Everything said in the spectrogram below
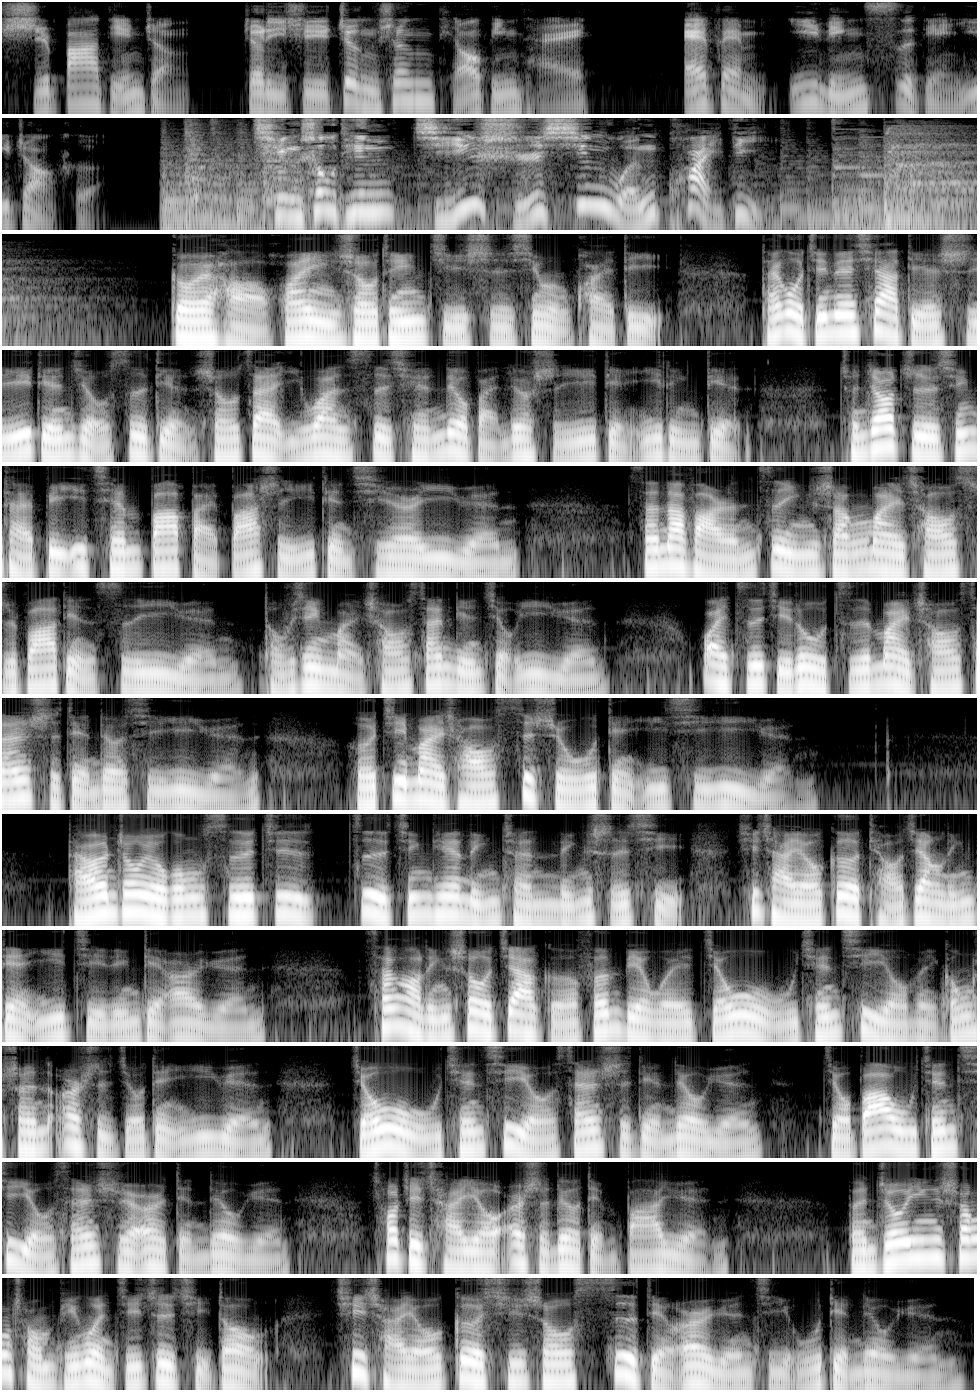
十八点整，这里是正声调频台，FM 一零四点一兆赫，请收听即时新闻快递。各位好，欢迎收听即时新闻快递。台股今天下跌十一点九四点，收在一万四千六百六十一点一零点，成交值新台币一千八百八十一点七二亿元。三大法人自营商卖超十八点四亿元，投信买超三点九亿元，外资及路资卖超三十点六七亿元，合计卖超四十五点一七亿元。台湾中油公司自自今天凌晨零时起，汽柴油各调降零点一及零点二元，参考零售价格分别为九五无铅汽油每公升二十九点一元，九五无铅汽油三十点六元，九八无铅汽油三十二点六元，超级柴油二十六点八元。本周因双重平稳机制启动，汽柴油各吸收四点二元及五点六元。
